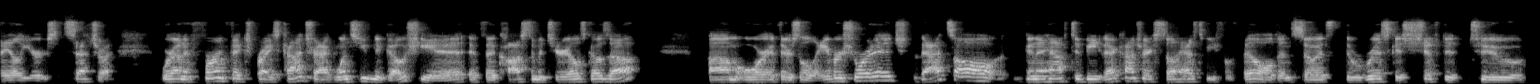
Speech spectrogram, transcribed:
failures, et cetera. We're on a firm fixed price contract. Once you've negotiated it, if the cost of materials goes up, um, or if there's a labor shortage, that's all going to have to be that contract still has to be fulfilled, and so it's the risk is shifted to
